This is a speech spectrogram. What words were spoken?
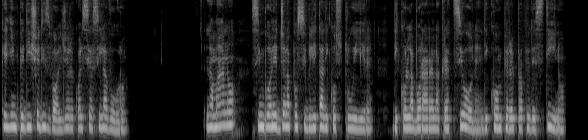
che gli impedisce di svolgere qualsiasi lavoro. La mano simboleggia la possibilità di costruire, di collaborare alla creazione, di compiere il proprio destino.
